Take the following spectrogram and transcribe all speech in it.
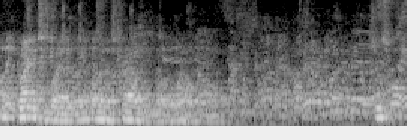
I think Graham should wear one of those trousers as well. Should we swap?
